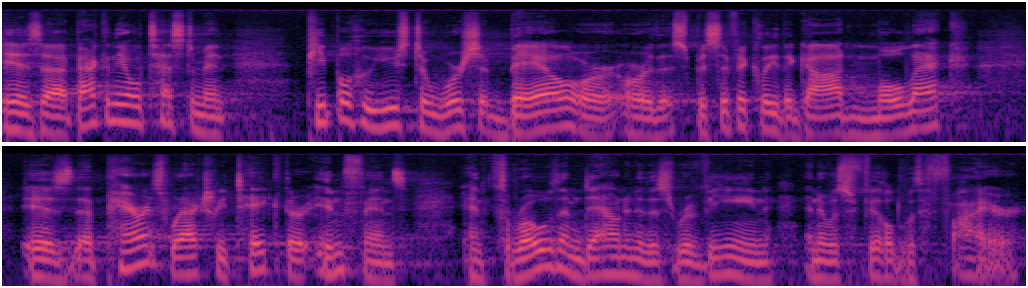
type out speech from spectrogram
is uh, back in the Old Testament, people who used to worship Baal or, or the, specifically the god Molech, is the parents would actually take their infants and throw them down into this ravine, and it was filled with fire.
